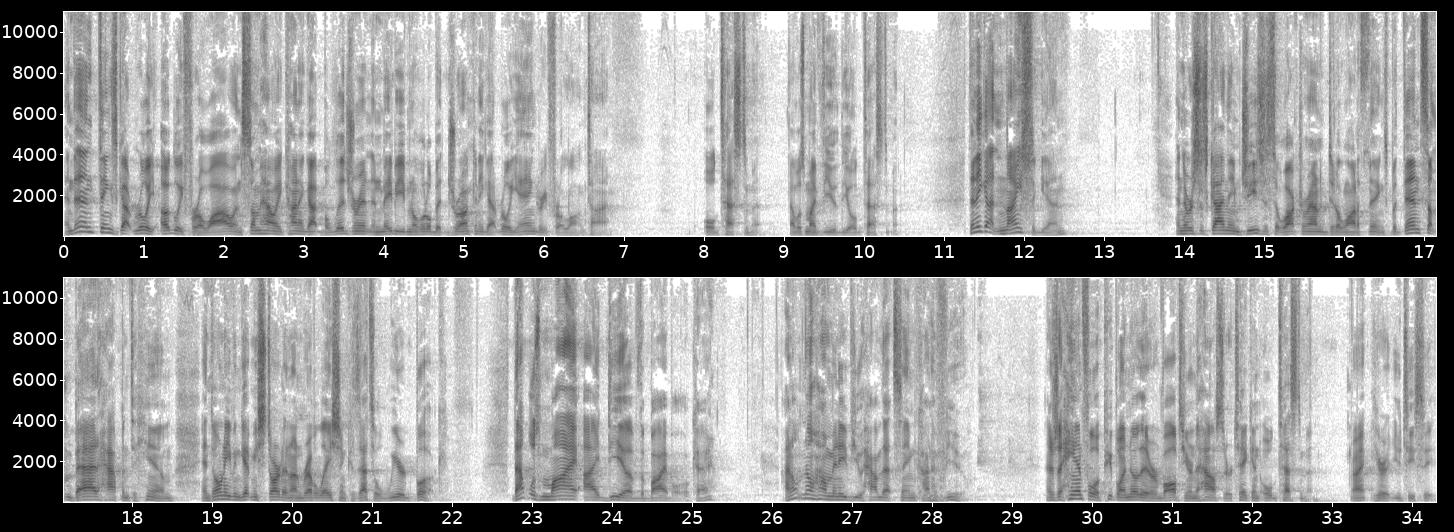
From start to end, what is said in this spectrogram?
And then things got really ugly for a while, and somehow he kind of got belligerent and maybe even a little bit drunk, and he got really angry for a long time. Old Testament. That was my view of the Old Testament. Then he got nice again, and there was this guy named Jesus that walked around and did a lot of things. But then something bad happened to him, and don't even get me started on Revelation because that's a weird book. That was my idea of the Bible, okay? I don't know how many of you have that same kind of view. There's a handful of people I know that are involved here in the house that are taking Old Testament, right, here at UTC.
